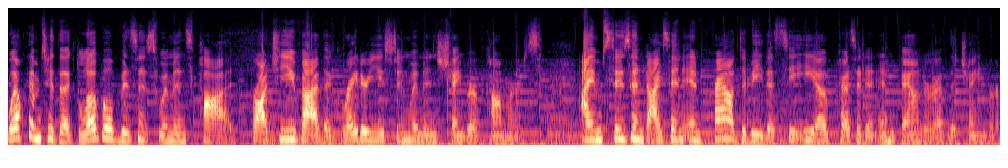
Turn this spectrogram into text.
Welcome to the Global Business Women's Pod, brought to you by the Greater Houston Women's Chamber of Commerce. I am Susan Dyson and proud to be the CEO, President, and founder of the Chamber.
